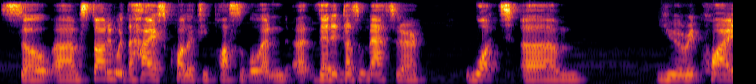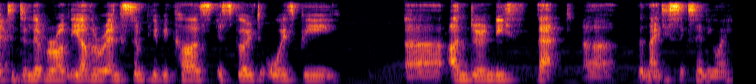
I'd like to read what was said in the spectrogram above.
So um, starting with the highest quality possible, and uh, then it doesn't matter what um, you're required to deliver on the other end, simply because it's going to always be uh, underneath that uh, the 96 anyway.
